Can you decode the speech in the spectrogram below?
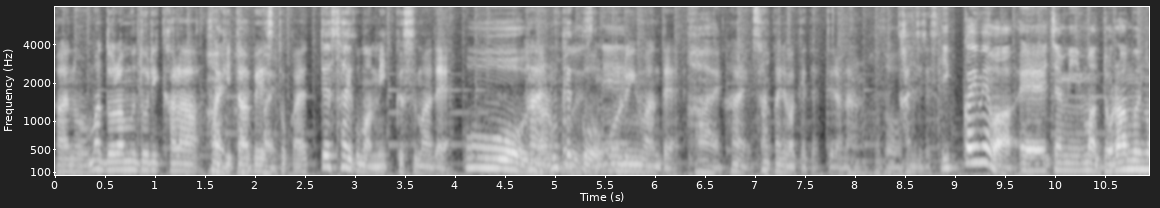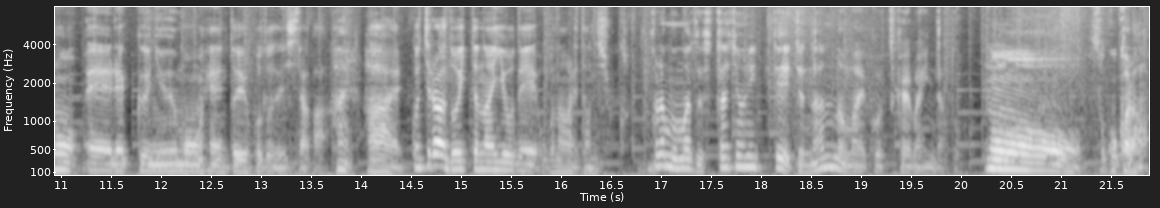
あのまあ、ドラム取りから、まあ、ギターベースとかやって、最後まあミックスまで。お、結構オールインワンで、はい。はい、3回に分けてやってるような感じです、ね、1回目は、えー、ちなみに、まあ、ドラムの、えー、レック入門編ということでしたが、はい。はい、こちらはどういった内容で行われたんでしょうか？これはもうまずスタジオに行ってじゃあ何のマイクを使えばいいんだと。おそこから。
